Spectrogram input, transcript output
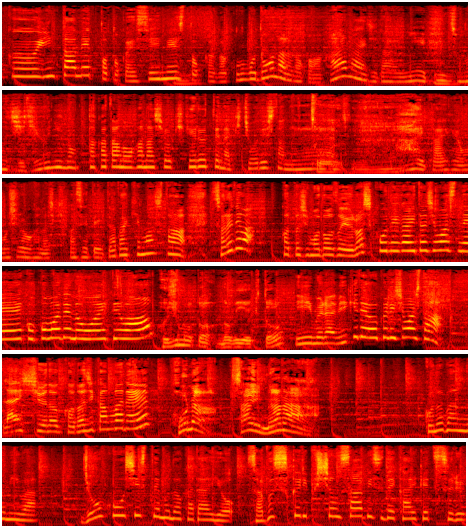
くインターネットとか SNS とかが今後どうなるのかわからない時代に、その時流に乗った方のお話を聞けるっていうのは貴重でしたね。そうですね。はい大変面白いお話聞かせていただきました。それでは今年もどうぞよろしくお願いいたしますね。ここまでのお相手は？藤本信之と、飯村美希でお送りしました。来週のこの時間まで？ほな、さいなら。この番組は情報システムの課題をサブスクリプションサービスで解決する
